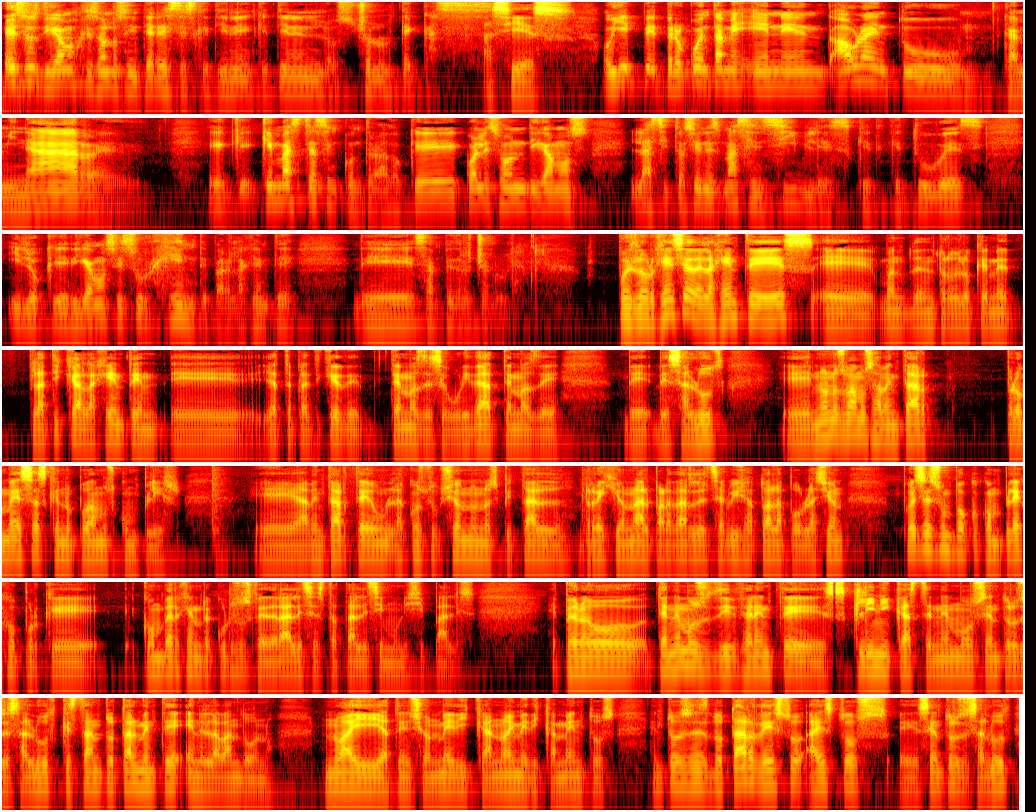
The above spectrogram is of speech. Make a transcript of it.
Esos digamos que son los intereses que tienen, que tienen los cholultecas. Así es. Oye, pero cuéntame, en, ahora en tu caminar, eh, eh, ¿qué, más te has encontrado? ¿Qué, ¿Cuáles son, digamos, las situaciones más sensibles que, que tú ves y lo que, digamos, es urgente para la gente de San Pedro Cholula? Pues la urgencia de la gente es, eh, bueno, dentro de lo que me platica la gente, eh, ya te platiqué de temas de seguridad, temas de, de, salud, eh, no nos vamos a aventar promesas que no podamos cumplir. aventarte la construcción de un hospital regional para darle el servicio a toda la población, pues es un poco complejo porque convergen recursos federales, estatales y municipales. Eh, pero tenemos diferentes clínicas, tenemos centros de salud que están totalmente en el abandono. No hay atención médica, no hay medicamentos. Entonces, dotar de esto a estos eh, centros de salud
